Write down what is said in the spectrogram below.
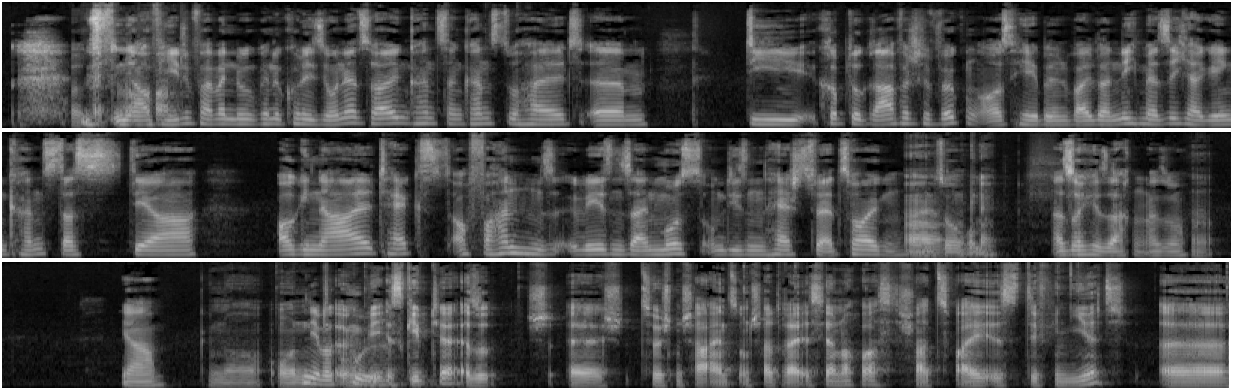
Ja, auf jeden Fall, wenn du, wenn du Kollisionen erzeugen kannst, dann kannst du halt ähm, die kryptografische Wirkung aushebeln, weil du dann nicht mehr sicher gehen kannst, dass der Originaltext auch vorhanden gewesen sein muss, um diesen Hash zu erzeugen Ah, und so okay. Also solche Sachen, also. Ja. Ja. Genau. Und Nee, irgendwie, cool. es gibt ja, also äh, sch- zwischen SHA-1 und SHA-3 ist ja noch was. SHA-2 ist definiert. Äh,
